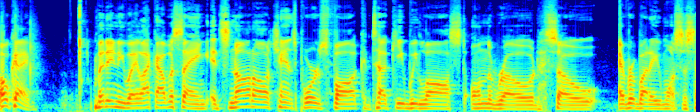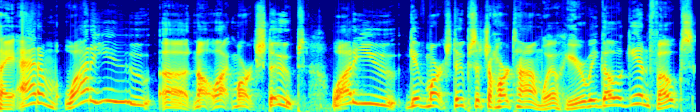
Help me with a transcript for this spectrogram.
Okay. But anyway, like I was saying, it's not all Chance Porter's fault. Kentucky, we lost on the road, so everybody wants to say, Adam, why do you uh, not like Mark Stoops? Why do you give Mark Stoops such a hard time? Well, here we go again, folks.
